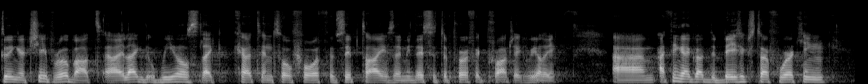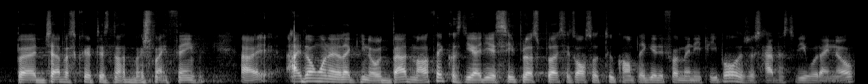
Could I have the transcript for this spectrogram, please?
doing a cheap robot. I like the wheels, like cut and so forth, the zip ties. I mean, this is the perfect project, really. Um, I think I got the basic stuff working, but JavaScript is not much my thing. Uh, I don't want to like you know badmouth it because the idea is C++ is also too complicated for many people. It just happens to be what I know.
